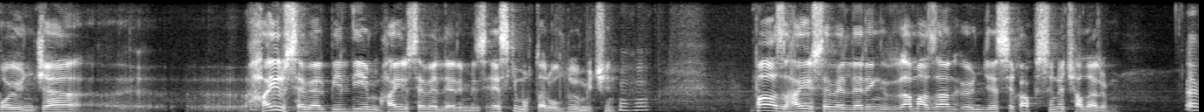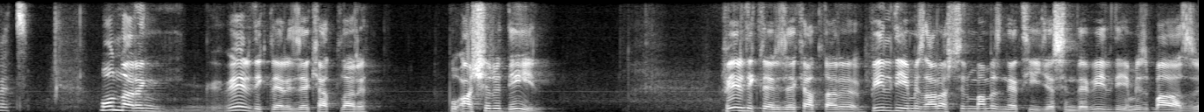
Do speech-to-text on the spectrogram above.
boyunca hayırsever bildiğim hayırseverlerimiz eski muhtar olduğum için bazı hayırseverlerin Ramazan öncesi kapısını çalarım. Evet. Onların verdikleri zekatları bu aşırı değil. Verdikleri zekatları bildiğimiz araştırmamız neticesinde bildiğimiz bazı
